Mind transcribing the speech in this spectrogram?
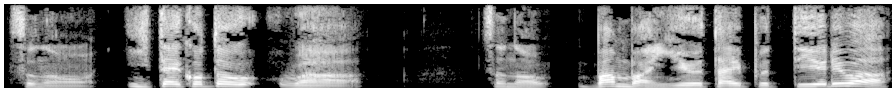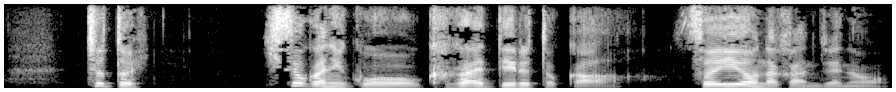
その、言いたいことは、その、バンバン言うタイプっていうよりは、ちょっと、密かにこう、抱えているとか、そういうような感じの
